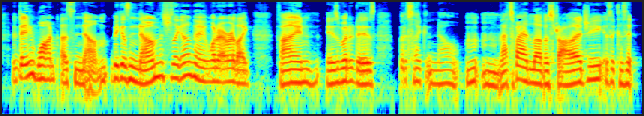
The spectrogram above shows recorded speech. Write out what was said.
they want us numb because numb is just like okay whatever like fine is what it is but it's like no that's why i love astrology is it because it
